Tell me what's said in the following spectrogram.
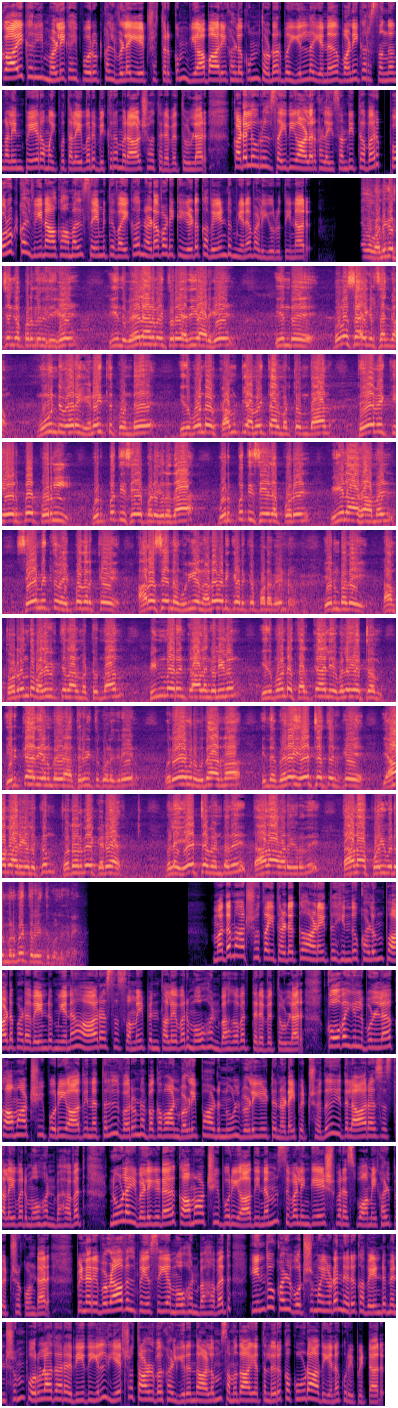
காய்கறி மளிகை பொருட்கள் விலை ஏற்றத்திற்கும் வியாபாரிகளுக்கும் தொடர்பு இல்லை என வணிகர் சங்கங்களின் பேரமைப்பு தலைவர் விக்ரமராஜா தெரிவித்துள்ளார். கடலூரில் செய்தியாளர்களை சந்தித்தவர் பொருட்கள் வீணாகாமல் சேமித்து வைக்க நடவடிக்கை எடுக்க வேண்டும் என வலியுறுத்தினார். வணிகர் சங்க பிரதிநிதிகள் இந்த வேளாண்மை துறை அதிகாரிகள் இன்று விவசாயிகள் சங்கம் மூன்று பேரை இணைத்துக் கொண்டு இது போன்ற ஒரு கமிட்டி அமைத்தால் மட்டும்தான் தேவைக்கு ஏற்ப பொருள் உற்பத்தி செய்யப்படுகிறதா உற்பத்தி செய்த பொருள் வீணாகாமல் சேமித்து வைப்பதற்கு அரசு என்ன உரிய நடவடிக்கை எடுக்கப்பட வேண்டும் என்பதை நாம் தொடர்ந்து வலியுறுத்தினால் மட்டும்தான் பின்வரும் காலங்களிலும் இது போன்ற தற்காலிக விலையேற்றம் இருக்காது என்பதை நான் தெரிவித்துக் கொள்கிறேன். ஒரே ஒரு உதாரணம் இந்த விலை ஏற்றத்திற்கு வியாபாரிகளுக்கும் தொடர்பே கிடையாது. விலை ஏற்றம் என்பது தானா வருகிறது தானா போய்விடும் என்பதை தெரிவித்துக் கொள்கிறேன். மதமாற்றத்தை தடுக்க அனைத்து இந்துக்களும் பாடுபட வேண்டும் என ஆர் எஸ் எஸ் அமைப்பின் தலைவர் மோகன் பகவத் தெரிவித்துள்ளார். கோவையில் உள்ள காமாட்சிபுரி ஆதீனத்தில் வருண பகவான் வழிபாடு நூல் வெளியீட்டு நடைபெற்றது. இதில் ஆர் எஸ் எஸ் தலைவர் மோகன் பகவத் நூலை வெளியிட காமாட்சிபுரி ஆதீனம் சிவலிங்கேஸ்வர சுவாமிகள் பெற்றுக் கொண்டார் பின்னர் இவ்விழாவில் பேசிய மோகன் பகவத் இந்துக்கள் ஒற்றுமையுடன் இருக்க வேண்டும் என்றும் பொருளாதார ரீதியில் ஏற்றத்தாழ்வுகள் இருந்தாலும் சமுதாயத்தில் இருக்கக்கூடாது என குறிப்பிட்டார்.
